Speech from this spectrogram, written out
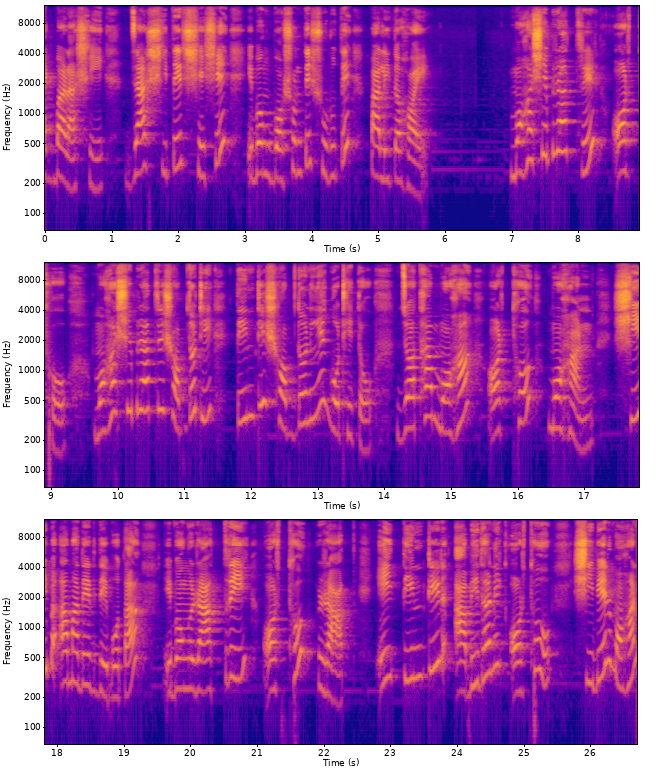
একবার আসে, যা শীতের শেষে এবং বসন্তের শুরুতে পালিত হয়। মহাশিবরাত্রির অর্থ, মহাশিবরাত্রি শব্দটি তিনটি শব্দ নিয়ে গঠিত। যথা মহা অর্থ মহান। শিব আমাদের দেবতা এবং রাত্রি অর্থ রাত। এই তিনটির আবিধানিক অর্থ শিবের মহান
